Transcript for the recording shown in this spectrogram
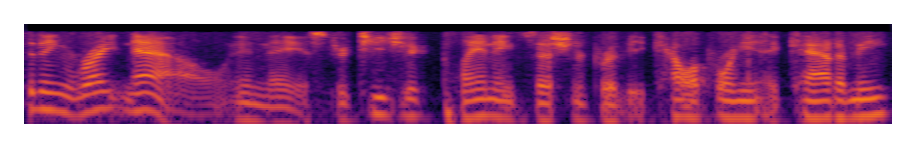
sitting right now in a strategic planning session for the California Academy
